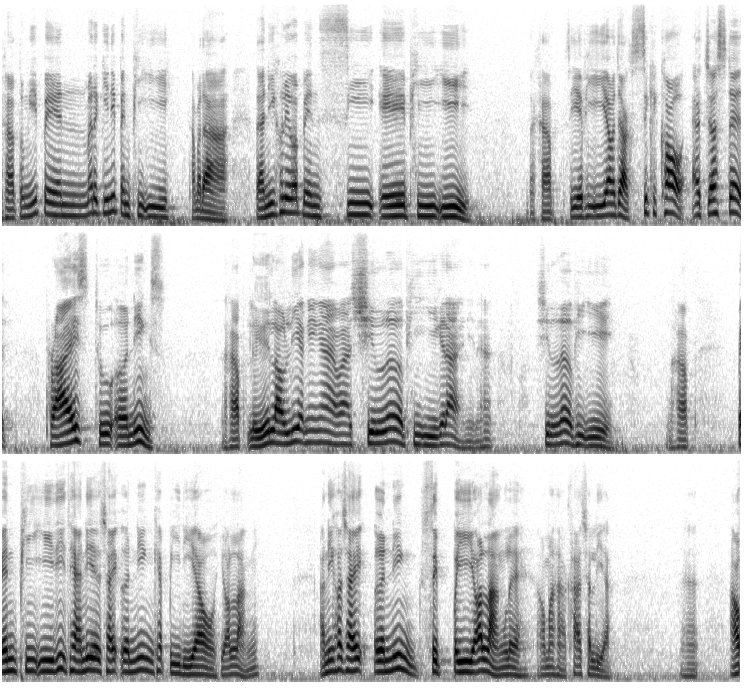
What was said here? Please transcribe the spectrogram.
นะครับ ตรงนี้เป็นเมื่อกี้นี่เป็น PE ธรรมดา แต่อันนี้เขาเรียกว่าเป็น CAPE นะครับ CAPE ย่อมาจาก Cyclical Adjusted Price to Earnings นะครับ หรือเราเรียกง่ายๆว่า Schiller PE ก็ได้นี่นะฮะ Schiller PE นะครับ เป็น PE ที่แทนที่จะใช้ e a r n i n g แค่ปีเดียวย้อนหลัง อันนี้เขาใช้ e a r n i n g 10 ปีย้อนหลังเลย เอามาหาค่าเฉลี่ยนะฮะ เอา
